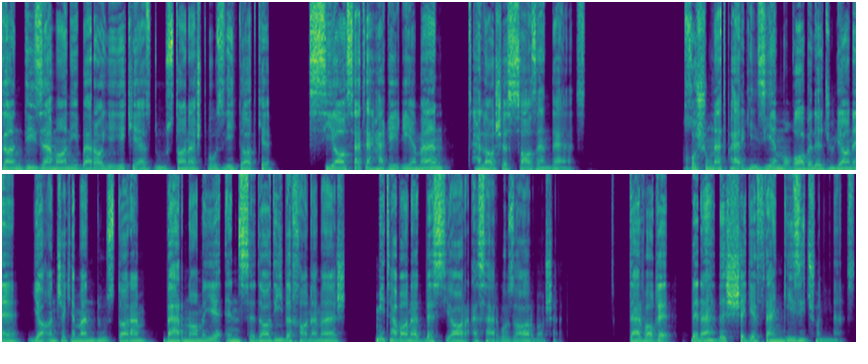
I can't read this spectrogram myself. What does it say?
گاندی زمانی برای یکی از دوستانش توضیح داد که سیاست حقیقی من تلاش سازنده است. خشونت پرهیزی مقابل جویانه یا آنچه که من دوست دارم برنامه انصدادی بخوانمش می تواند بسیار اثرگذار باشد. در واقع به نحو شگفتانگیزی چنین است.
